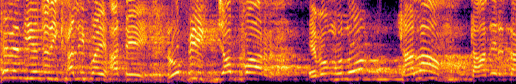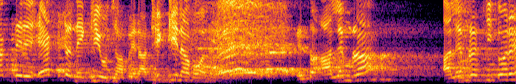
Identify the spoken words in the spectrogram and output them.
ফেলে দিয়ে যদি খালি পায়ে হাঁটে, রফিক, জব্বার এবং হলো সালাম, তাদের তাকদিরে একটা নেকিও যাবে না, ঠিক কিনা বলে কিন্তু আলেমরা আলেমরা কি করে?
